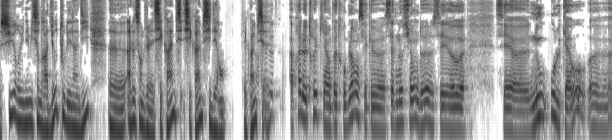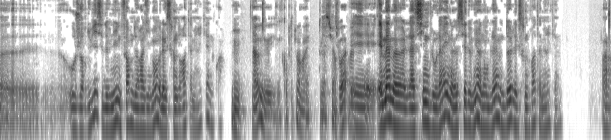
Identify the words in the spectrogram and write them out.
sur une émission de radio tous les lundis à Los Angeles. C'est quand même c'est quand même sidérant. C'est quand même. Après le, après, le truc qui est un peu troublant, c'est que cette notion de c'est euh, c'est euh, nous ou le chaos, euh, aujourd'hui, c'est devenu une forme de ralliement de l'extrême droite américaine, quoi. Mmh. Ah oui, oui, complètement, oui, bien sûr. Tu vois, ouais. et, et, même euh, la Thin Blue Line, c'est devenu un emblème de l'extrême droite américaine. Voilà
